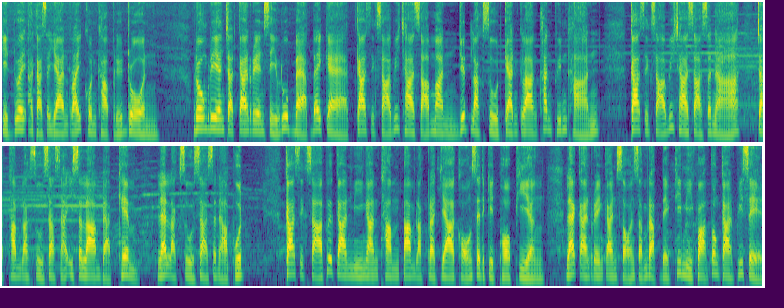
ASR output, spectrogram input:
กิจด้วยอากาศยานไร้คนขับหรือโดรน โรงเรียนจัดการเรียน 4 รูปแบบได้แก่ การศึกษาวิชาสามัญยึดหลักสูตรแกนกลางขั้นพื้นฐาน การศึกษาวิชาศาสนา จัดทำหลักสูตรศาสนาอิสลามแบบเข้ม และหลักสูตรศาสนาพุทธ การศึกษาเพื่อการมีงานทำตามหลักปรัชญาของเศรษฐกิจพอเพียง และการเรียนการสอนสำหรับเด็กที่มีความต้องการพิเศษ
